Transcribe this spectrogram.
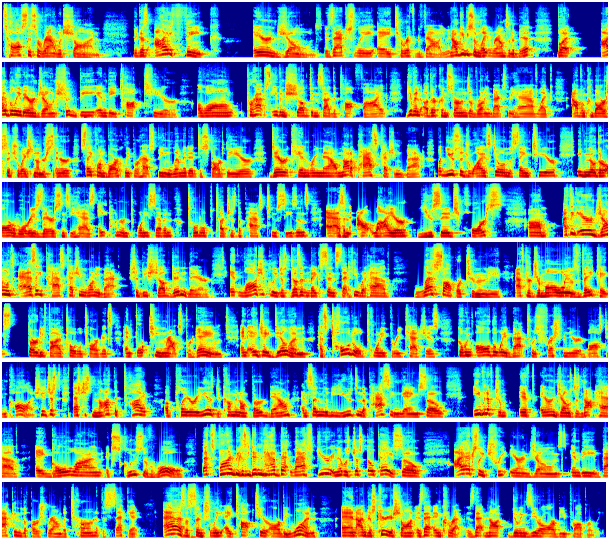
toss this around with Shawn because I think Aaron Jones is actually a terrific value. And I'll give you some late rounds in a bit, but I believe Aaron Jones should be in the top tier, along perhaps even shoved inside the top five, given other concerns of running backs we have, like Alvin Kamara's situation under center, Saquon Barkley perhaps being limited to start the year, Derrick Henry now not a pass catching back, but usage wise still in the same tier, even though there are worries there since he has 827 total touches the past two seasons as an outlier usage horse. Um, I think Aaron Jones, as a pass catching running back, should be shoved in there. It logically just doesn't make sense that he would have less opportunity after Jamaal Williams vacates 35 total targets and 14 routes per game. And AJ Dillon has totaled 23 catches going all the way back to his freshman year at Boston College. He's just that's just not the type of player he is to come in on third down and suddenly be used in the passing game. So even if if Aaron Jones does not have a goal line exclusive role, that's fine because he didn't have that last year and it was just okay. So I actually treat Aaron Jones in the back end of the first round, the turn at the second, as essentially a top tier RB1. And I'm just curious, Shawn, is that incorrect? Is that not doing zero RB properly?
